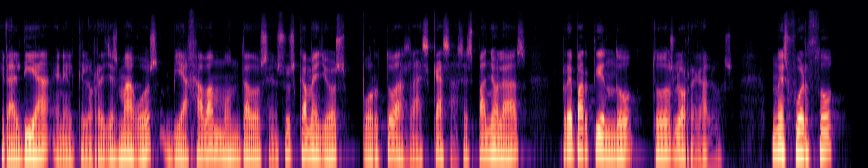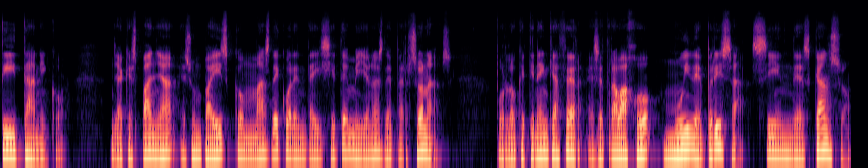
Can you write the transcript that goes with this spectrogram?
era el día en el que los Reyes Magos viajaban montados en sus camellos por todas las casas españolas repartiendo todos los regalos. Un esfuerzo titánico, ya que España es un país con más de 47 millones de personas, por lo que tienen que hacer ese trabajo muy deprisa, sin descanso.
